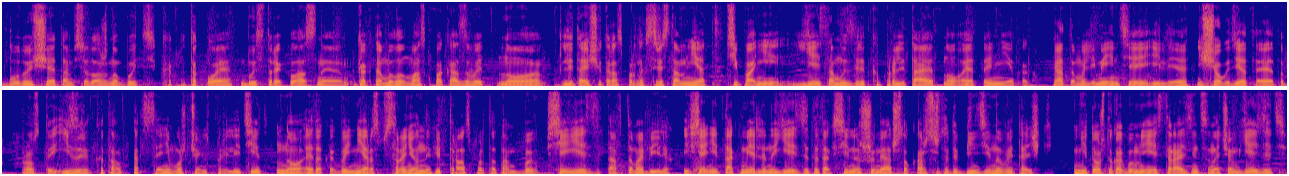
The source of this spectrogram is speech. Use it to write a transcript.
будущее, там все должно быть как бы такое, быстрое, классное, как нам Илон Маск показывает, но летающих транспортных средств там нет. Типа, они есть там изредка пролетают, но это не как пятом элементе или еще где-то. Это просто изредка там в катсцене может что-нибудь прилетит. Но это как бы не распространенный вид транспорта. Там все ездят на автомобилях. И все они так медленно ездят и так сильно шумят, что кажется, что это бензиновые тачки не то, что как бы у меня есть разница, на чем ездить,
